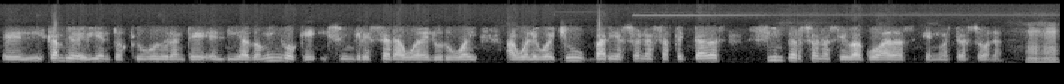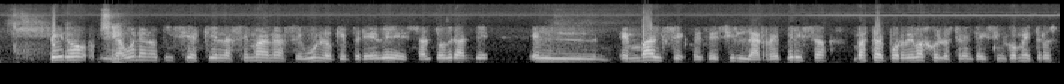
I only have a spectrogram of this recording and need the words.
el cambio de vientos que hubo durante el día domingo que hizo ingresar agua del Uruguay a Gualeguaychú, varias zonas afectadas sin personas evacuadas en nuestra zona. Pero la buena noticia es que en la semana, según lo que prevé Salto Grande, el embalse, es decir, la represa, va a estar por debajo de los 35 metros.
